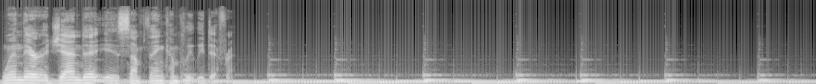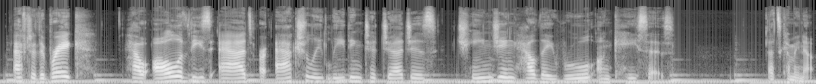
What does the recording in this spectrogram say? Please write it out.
when their agenda is something completely different. After the break, how all of these ads are actually leading to judges changing how they rule on cases. That's coming up.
